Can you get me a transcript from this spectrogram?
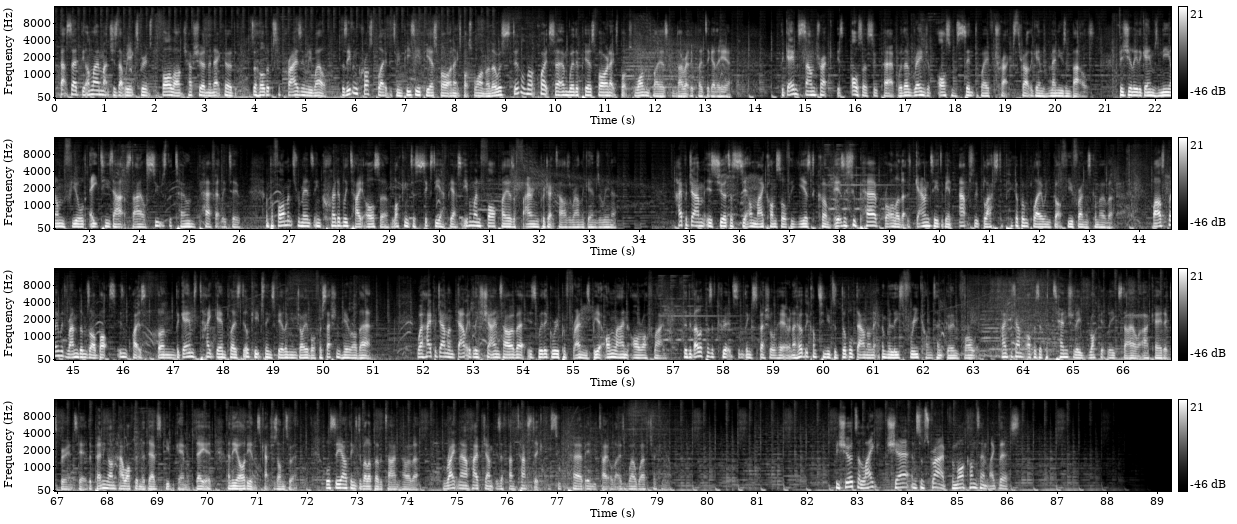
That said, the online matches that we experienced before launch have shown the netcode to hold up surprisingly well. There's even crossplay between PC, PS4 and Xbox One, although we're still not quite certain whether PS4 and Xbox One players can directly play together here. The game's soundtrack is also superb, with a range of awesome synthwave tracks throughout the game's menus and battles. Visually, the game's neon fueled 80s art style suits the tone perfectly too and performance remains incredibly tight also, locking to 60 FPS even when 4 players are firing projectiles around the game's arena. Hyper Jam is sure to sit on my console for years to come. It is a superb brawler that is guaranteed to be an absolute blast to pick up and play when you've got a few friends come over. Whilst playing with randoms or bots isn't quite as fun, the game's tight gameplay still keeps things feeling enjoyable for a session here or there. Where Hyper Jam undoubtedly shines, however, is with a group of friends, be it online or offline. The developers have created something special here, and I hope they continue to double down on it and release free content going forward. Hyper Jam offers a potentially Rocket League style arcade experience here, depending on how often the devs keep the game updated and the audience catches on to it. We'll see how things develop over time, however. Right now, Hyper Jam is a fantastic and superb indie title that is well worth checking out. Be sure to like, share and subscribe for more content like this.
